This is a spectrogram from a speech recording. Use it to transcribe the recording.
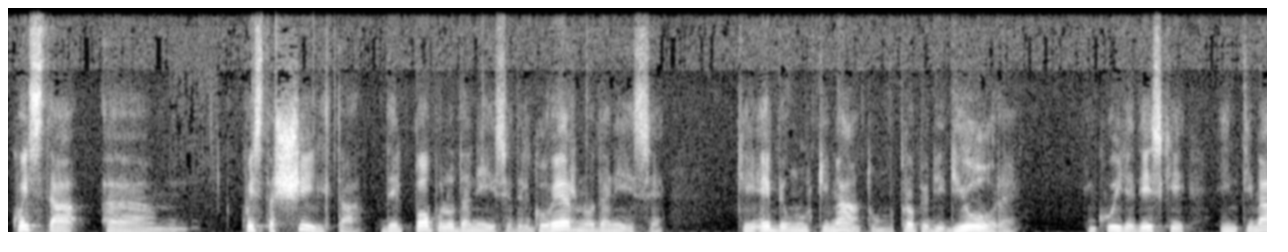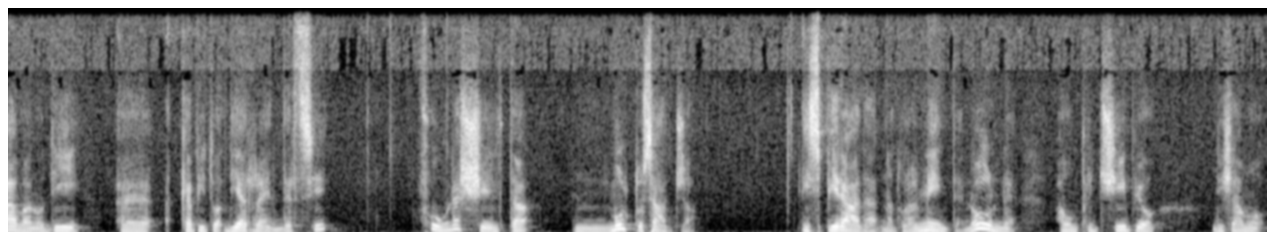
questa, uh, questa scelta del popolo danese, del governo danese, che ebbe un ultimatum proprio di, di ore in cui i tedeschi intimavano di, eh, capito, di arrendersi, fu una scelta mh, molto saggia, ispirata naturalmente non a un principio, diciamo,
